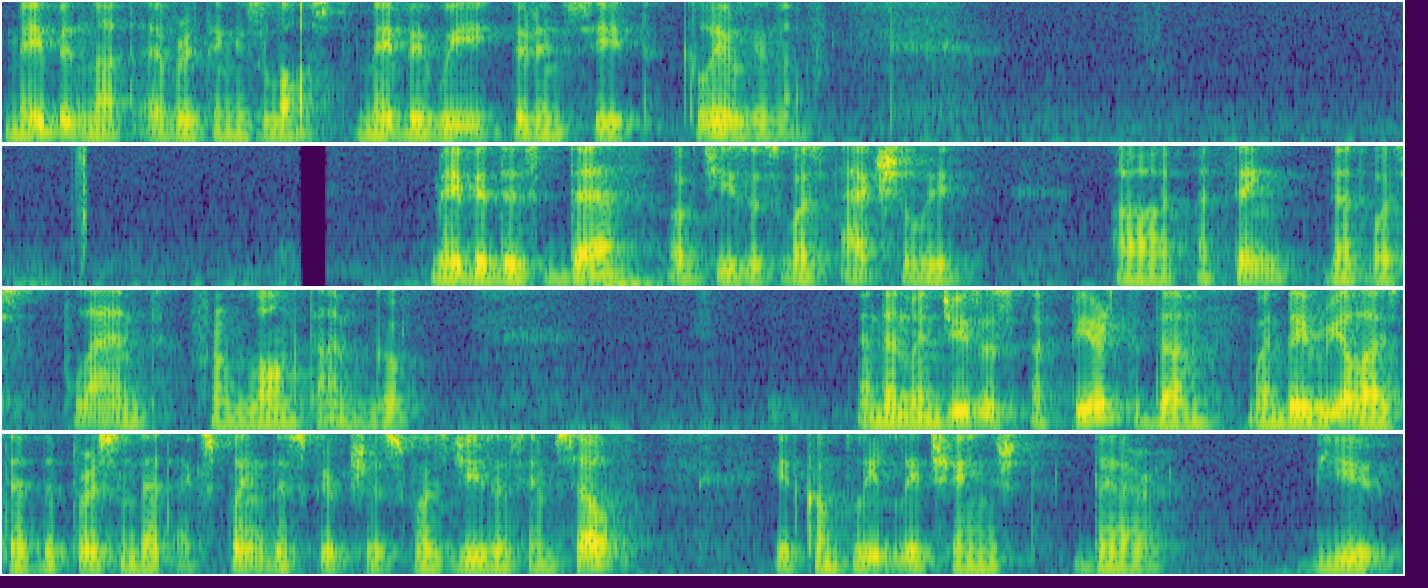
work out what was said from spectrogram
maybe not everything is lost. Maybe we didn't see it clearly enough. Maybe this death of Jesus was actually uh, a thing that was planned from long time ago. And then when Jesus appeared to them, when they realized that the person that explained the scriptures was Jesus himself, it completely changed their view.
